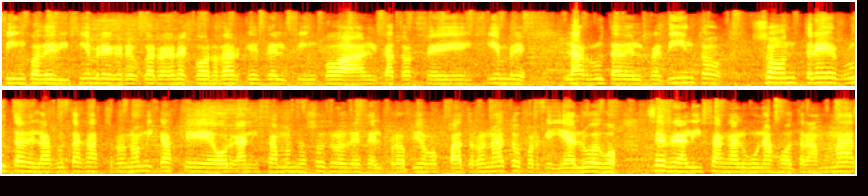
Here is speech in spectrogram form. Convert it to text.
5 de diciembre, creo que recordar que es del 5 al 14 de diciembre, la ruta del retinto. Son tres rutas de las rutas gastronómicas que organizamos nosotros desde el propio patronato, porque ya luego se realizan algunas otras más.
